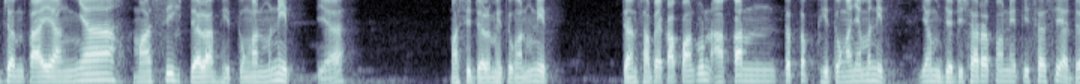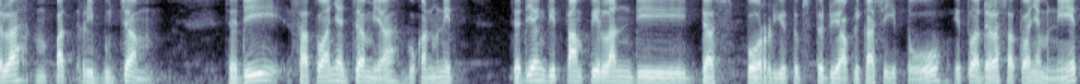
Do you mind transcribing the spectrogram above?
jam tayangnya masih dalam hitungan menit ya. Masih dalam hitungan menit. Dan sampai kapan pun akan tetap hitungannya menit. Yang menjadi syarat monetisasi adalah 4000 jam jadi satuannya jam ya bukan menit. Jadi yang ditampilan di dashboard YouTube Studio aplikasi itu itu adalah satuannya menit.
